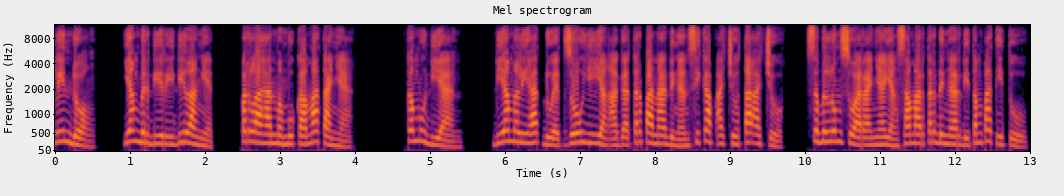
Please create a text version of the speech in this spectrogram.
Lindong, yang berdiri di langit, perlahan membuka matanya. Kemudian, dia melihat duet Zoe yang agak terpana dengan sikap acuh tak acuh. Sebelum suaranya yang samar terdengar di tempat itu.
